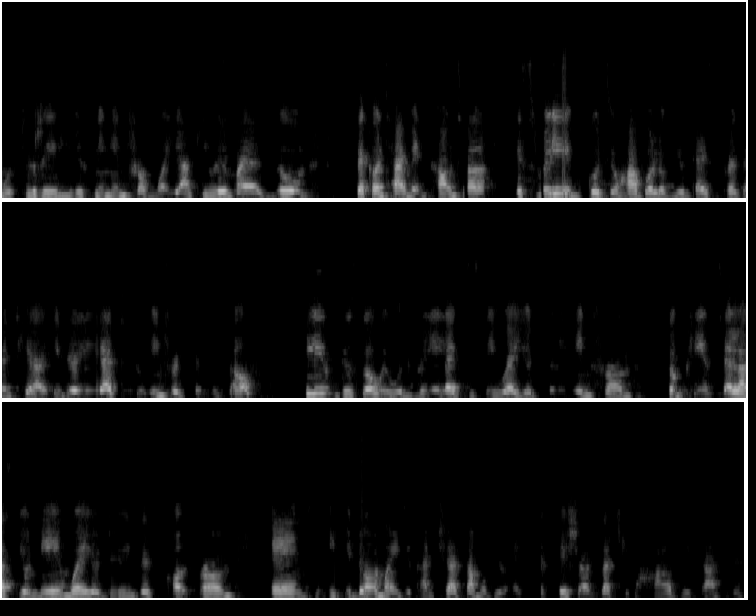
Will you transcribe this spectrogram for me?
Muturi, listening in from Waiyaki Way via Zoom, second time encounter. It's really good to have all of you guys present here. If you're yet to introduce yourself, please do so. We would really like to see where you're tuning in from. So please tell us your name, where you're doing this call from, and if you don't mind, you can share some of your expectations that you have with us this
